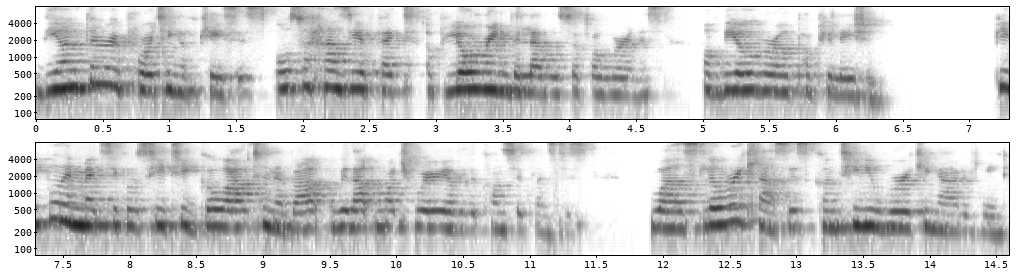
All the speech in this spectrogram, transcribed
The underreporting of cases also has the effect of lowering the levels of awareness of the overall population, People in Mexico City go out and about without much worry of the consequences, whilst lower classes continue working out of need.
